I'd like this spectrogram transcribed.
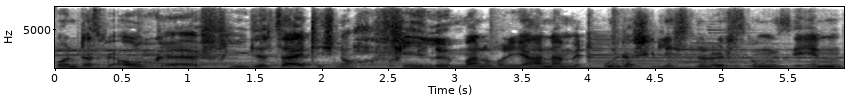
Und dass wir auch äh, vielseitig noch viele Mandalorianer mit unterschiedlichsten Rüstungen sehen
